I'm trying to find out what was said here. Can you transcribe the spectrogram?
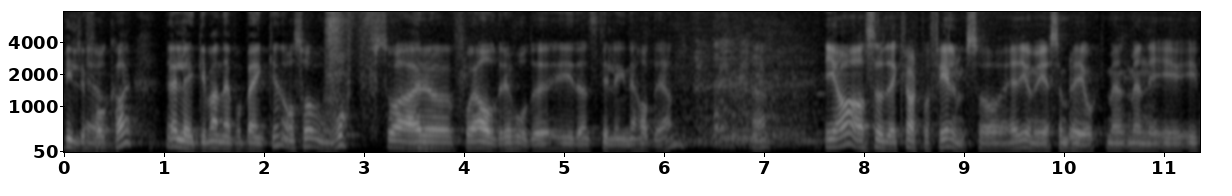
bilder ja. folk har. Jeg legger meg ned på benken, og så voff, så er, får jeg aldri hodet i den stillingen jeg hadde igjen. Ja. ja. altså det er klart På film så er det jo mye som blir gjort, men, men i, i,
